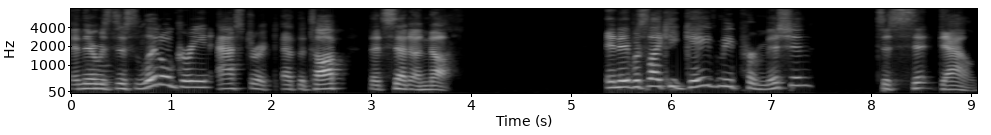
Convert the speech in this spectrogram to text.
and there was this little green asterisk at the top that said enough. And it was like he gave me permission to sit down.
